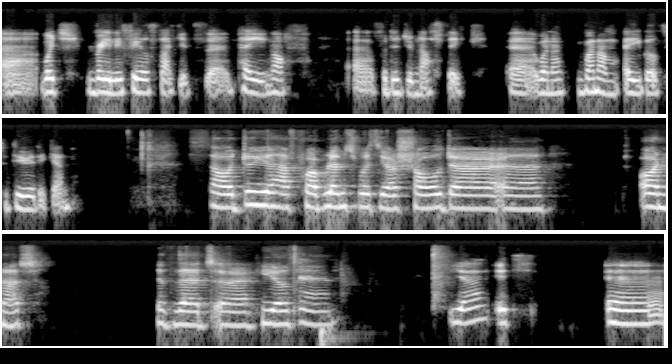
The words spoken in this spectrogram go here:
uh, which really feels like it's uh, paying off uh, for the gymnastic uh, when I when I'm able to do it again. So, do you have problems with your shoulder uh, or not? Is that uh, healed? Uh, yeah, it's uh,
